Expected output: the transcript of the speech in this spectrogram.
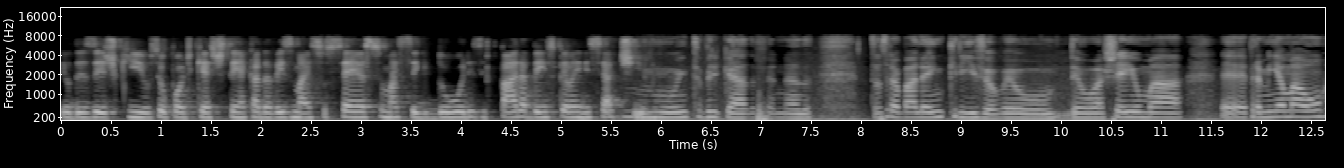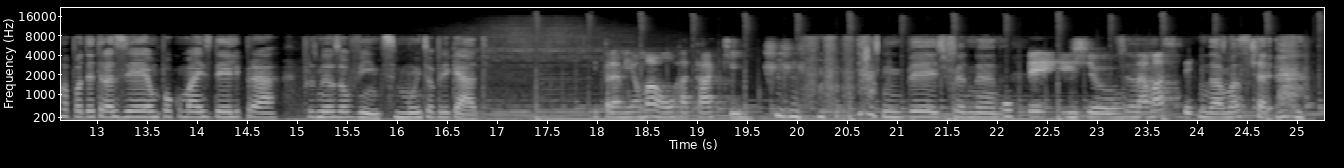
Eu desejo que o seu podcast tenha cada vez mais sucesso, mais seguidores e parabéns pela iniciativa. Muito obrigada, Fernanda. Teu trabalho é incrível. Eu, eu achei uma. É, para mim é uma honra poder trazer um pouco mais dele para os meus ouvintes. Muito obrigada. E para mim é uma honra estar aqui. um beijo, Fernanda. Um beijo. Tchau. Namastê. Namastê. Tchau.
